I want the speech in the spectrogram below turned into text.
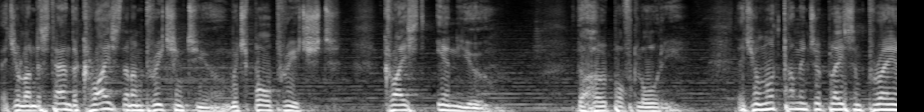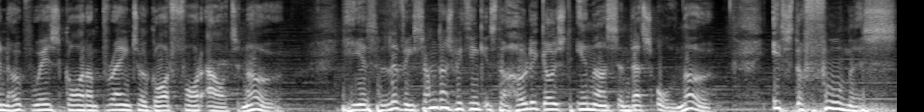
That you'll understand the Christ that I'm preaching to you, which Paul preached Christ in you, the hope of glory. That you'll not come into a place and pray and hope, where's God? I'm praying to a God far out. No. He is living. Sometimes we think it's the Holy Ghost in us and that's all. No. It's the fullness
